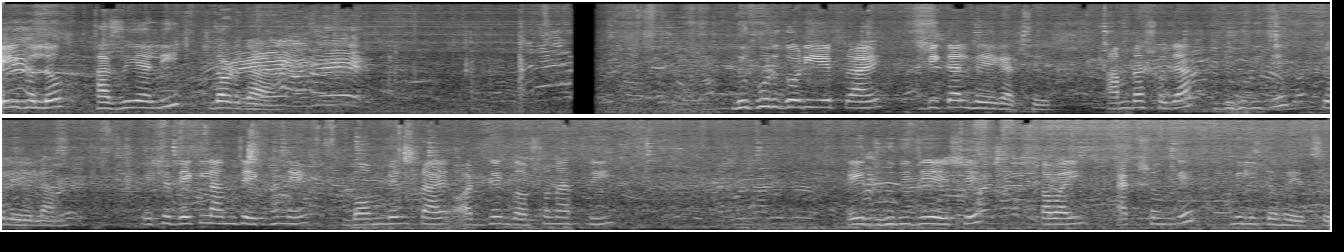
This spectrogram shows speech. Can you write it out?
এই হলো হাজি আলী দরগা। দুপুর গড়িয়ে প্রায় বিকাল হয়ে গেছে। আমরা সোজা জুহু চলে এলাম। এসে দেখলাম যে এখানে বম্বের প্রায় অর্ধেক দর্শনার্থী এই বিচে এসে সবাই একসঙ্গে মিলিত হয়েছে।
